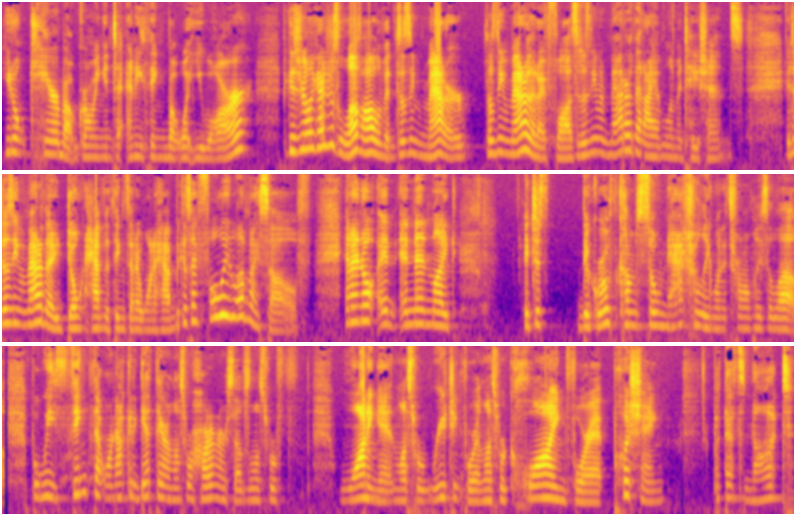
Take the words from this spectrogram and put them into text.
You don't care about growing into anything but what you are because you're like, I just love all of it. It doesn't even matter. It doesn't even matter that I have flaws. It doesn't even matter that I have limitations. It doesn't even matter that I don't have the things that I want to have because I fully love myself. And I know, and, and then like, it just, the growth comes so naturally when it's from a place of love. But we think that we're not going to get there unless we're hard on ourselves, unless we're f- wanting it, unless we're reaching for it, unless we're clawing for it, pushing. But that's not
